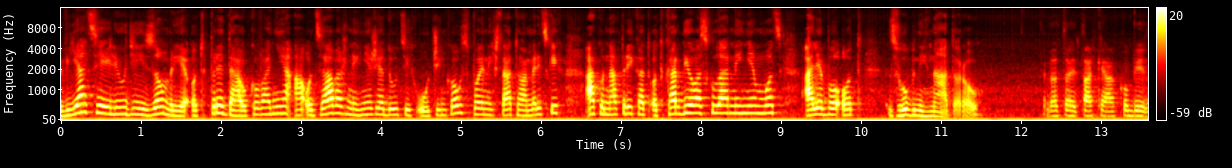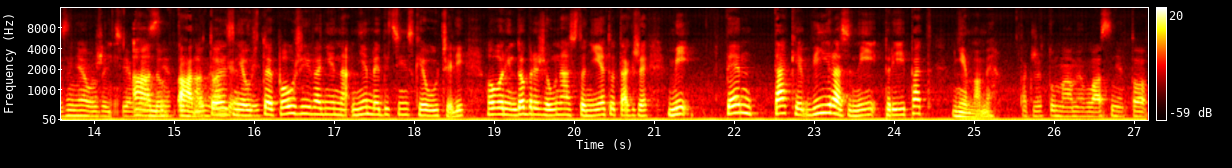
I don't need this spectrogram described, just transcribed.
viacej ľudí zomrie od predávkovania a od závažných nežiadúcich účinkov Spojených štátov amerických, ako napríklad od kardiovaskulárnych nemôc alebo od zhubných nádorov. Teda to je také akoby zneužitie vlastne. Áno, áno to je zneužitie. To je používanie na nemedicínske účely. Hovorím dobre, že u nás to nie je to tak, že my ten také výrazný prípad nemáme. Takže tu máme vlastne to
